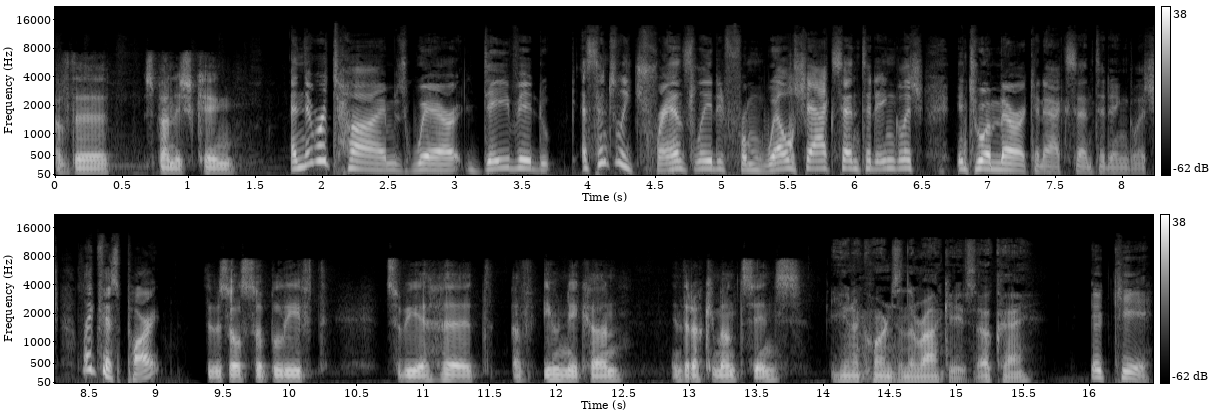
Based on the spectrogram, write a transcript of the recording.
of the Spanish king. And there were times where David essentially translated from Welsh accented English into American accented English, like this part. There was also believed to be a herd of unicorn in the Rocky Mountains. Unicorns in the Rockies. Okay. Okay.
